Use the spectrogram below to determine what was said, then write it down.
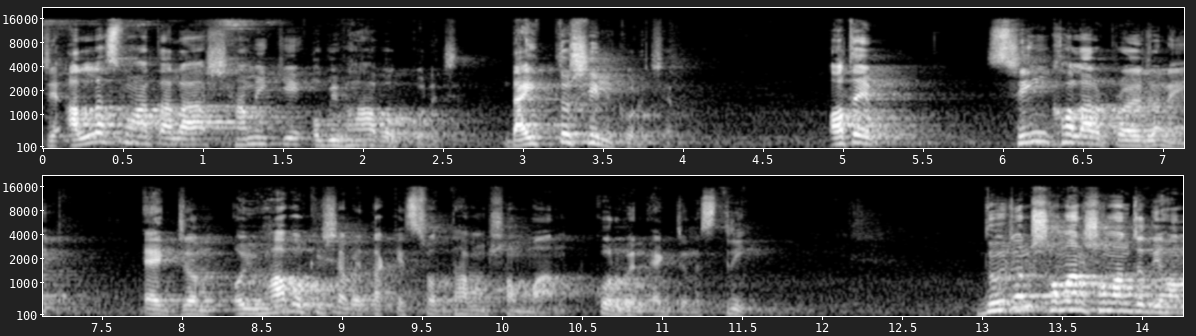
যে আল্লাহ সুমাতালা স্বামীকে অভিভাবক করেছেন, দায়িত্বশীল করেছেন। অতএব শৃঙ্খলার প্রয়োজনে একজন অভিভাবক হিসাবে তাকে শ্রদ্ধা এবং সম্মান করবেন একজন স্ত্রী। দুইজন সমান সমান যদি হন,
